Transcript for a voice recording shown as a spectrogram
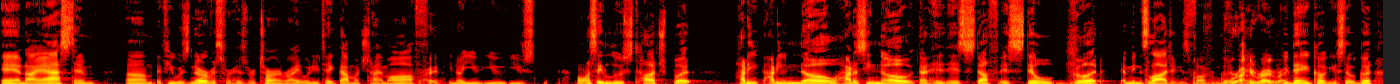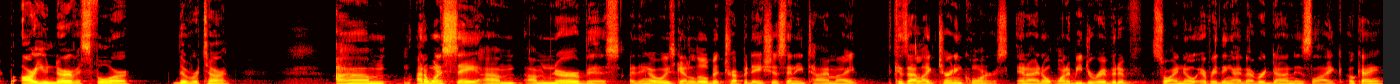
And I asked him um, if he was nervous for his return. Right when you take that much time off, Right. you know, you you you. I don't want to say lose touch, but how do you how do you know? How does he know that his, his stuff is still good? I mean, it's Logic. It's fucking good. Right, right, right. Your Dane Cook is still good. But are you nervous for the return? Um, I don't want to say I'm I'm nervous. I think I always get a little bit trepidatious anytime I because I like turning corners and I don't want to be derivative. So I know everything I've ever done is like, okay,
